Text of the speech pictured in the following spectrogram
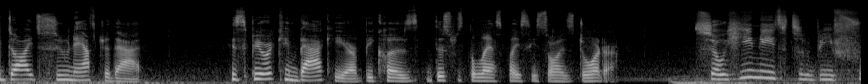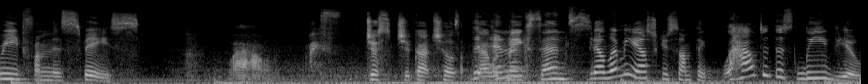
He died soon after that. His spirit came back here because this was the last place he saw his daughter. So he needs to be freed from this space. Wow. I just got chills. That would make sense. Now, let me ask you something. How did this leave you?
